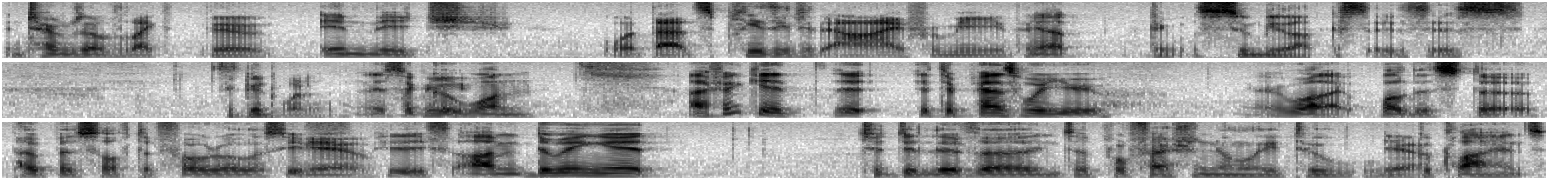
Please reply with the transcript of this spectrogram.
in terms of like the image, what that's pleasing to the eye for me, the, Yep. I think Summilux is is it's a good one. It's a good you. one. I think it, it, it depends what you, well, like, what is the purpose of the photos. If, Yeah. if I'm doing it to deliver into professionally to Yeah. the clients,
